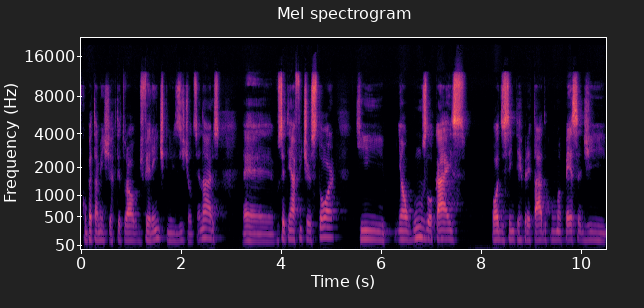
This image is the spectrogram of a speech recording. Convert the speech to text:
completamente arquitetural diferente, que não existe em outros cenários. É, você tem a Feature Store, que em alguns locais pode ser interpretado como uma peça de,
